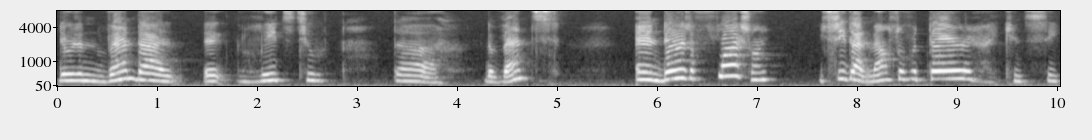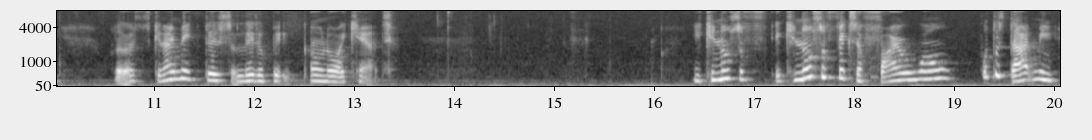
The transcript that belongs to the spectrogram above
there's a van that it leads to the the vents, and there is a flashlight. You see that mouse over there? I can see. Can I make this a little bit? Oh no, I can't. You can also it can also fix a firewall. What does that mean?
